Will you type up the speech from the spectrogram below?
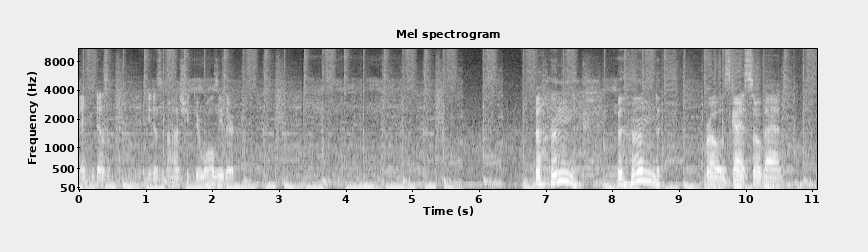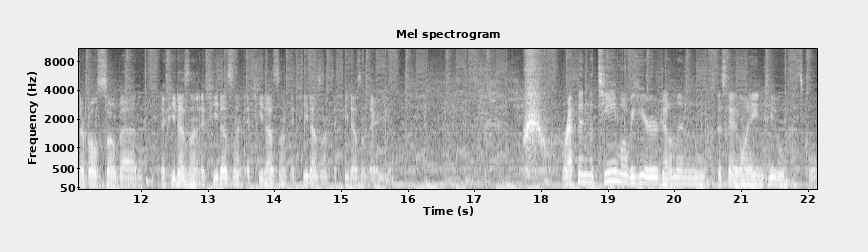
And he doesn't and he doesn't know how to shoot through walls either. Behind! Behind! Bro, this guy is so bad. They're both so bad. If he doesn't, if he doesn't, if he doesn't, if he doesn't, if he doesn't, there you go. Repping the team over here, gentlemen. This guy's going 8 and 2. That's cool.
